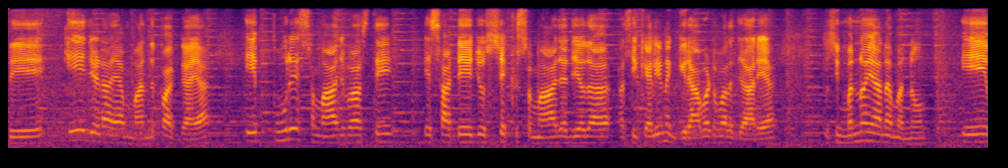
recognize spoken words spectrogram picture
ਤੇ ਇਹ ਜਿਹੜਾ ਆ ਮੰਦਭਾਗਾ ਆ, ਇਹ ਪੂਰੇ ਸਮਾਜ ਵਾਸਤੇ, ਇਹ ਸਾਡੇ ਜੋ ਸਿੱਖ ਸਮਾਜ ਆ ਜੇ ਉਹਦਾ ਅਸੀਂ ਕਹਿ ਲਈਏ ਨਾ ਗਿਰਾਵਟ ਵੱਲ ਜਾ ਰਿਹਾ, ਤੁਸੀਂ ਮੰਨੋ ਜਾਂ ਨਾ ਮੰਨੋ, ਇਹ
